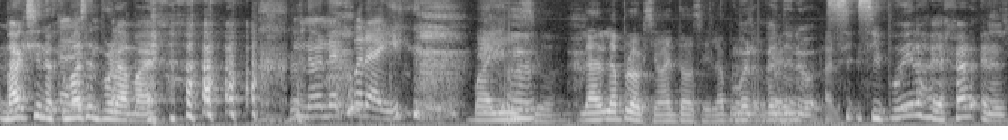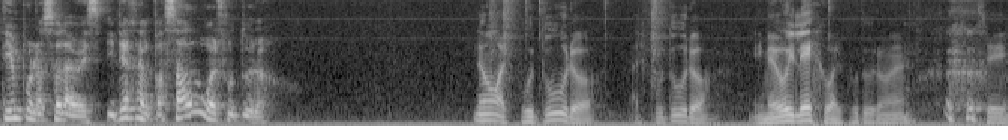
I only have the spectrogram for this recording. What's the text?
Maxi nos quemás el programa, eh. No, no es por ahí. Malísimo. La, la próxima, entonces. La próxima. Bueno, continúo. Si, si pudieras viajar en el tiempo una sola vez, ¿irías al pasado o al futuro? No, al futuro. Al futuro. Y me voy lejos al futuro, ¿eh? Sí.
